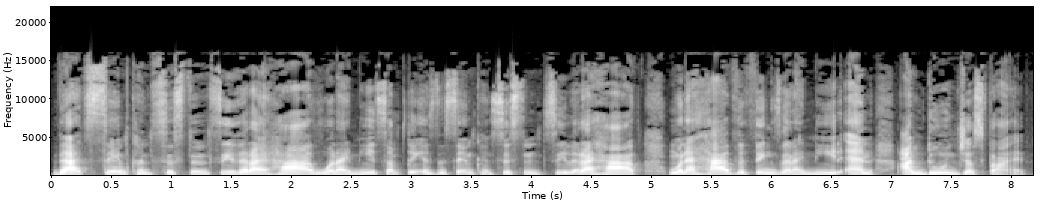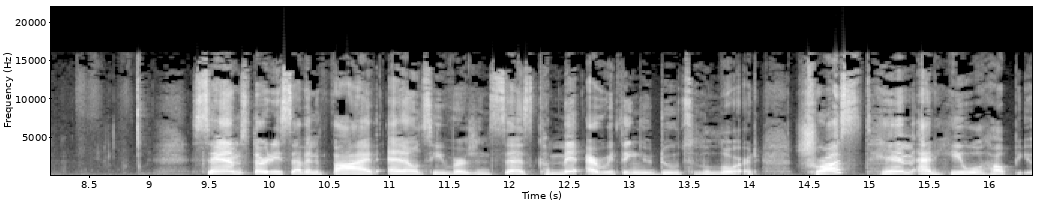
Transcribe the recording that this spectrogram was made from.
that same consistency that I have when I need something is the same consistency that I have when I have the things that I need, and I'm doing just fine. Psalms 37 5 NLT version says, Commit everything you do to the Lord. Trust Him, and He will help you.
